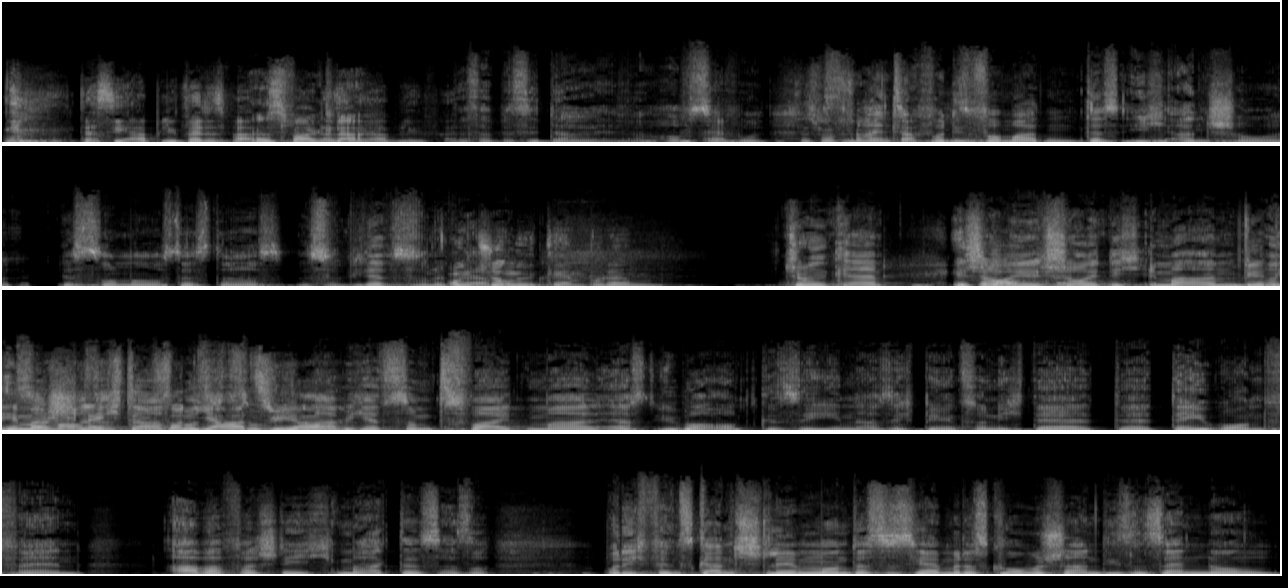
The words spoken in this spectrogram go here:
dass sie abliefert, das war, Das war dass klar. sie abliefert. Deshalb ist sie da. Ich hoffe so wohl. das war das einzige klar. von diesen Formaten, das ich anschaue, ist Sommerhaus der Stars. Ist so wieder so eine Und Werbung. Dschungelcamp, oder? Dschungelcamp Ist scheu, aber- scheut nicht immer an. Wird Und immer Sommerhaus schlechter Stars, von Jahr zu Jahr. habe ich jetzt zum zweiten Mal erst überhaupt gesehen. Also ich bin jetzt noch nicht der, der Day One Fan. Aber verstehe, ich mag das. Also, und ich finde es ganz schlimm und das ist ja immer das Komische an diesen Sendungen.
